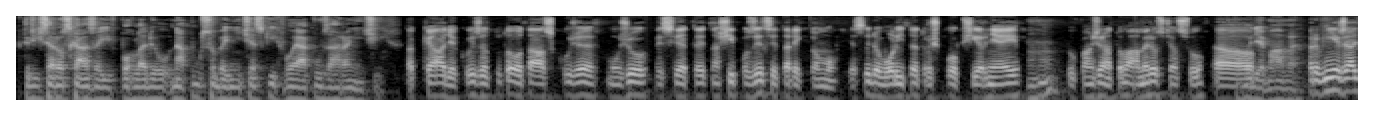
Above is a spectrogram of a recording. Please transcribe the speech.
kteří se rozcházejí v pohledu na působení českých vojáků v zahraničí? Tak já děkuji za tuto otázku, že můžu vysvětlit naší pozici tady k tomu. Jestli dovolíte trošku obšírněji, uh-huh. doufám, že na to máme dost času. Uh, máme. První, řad,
